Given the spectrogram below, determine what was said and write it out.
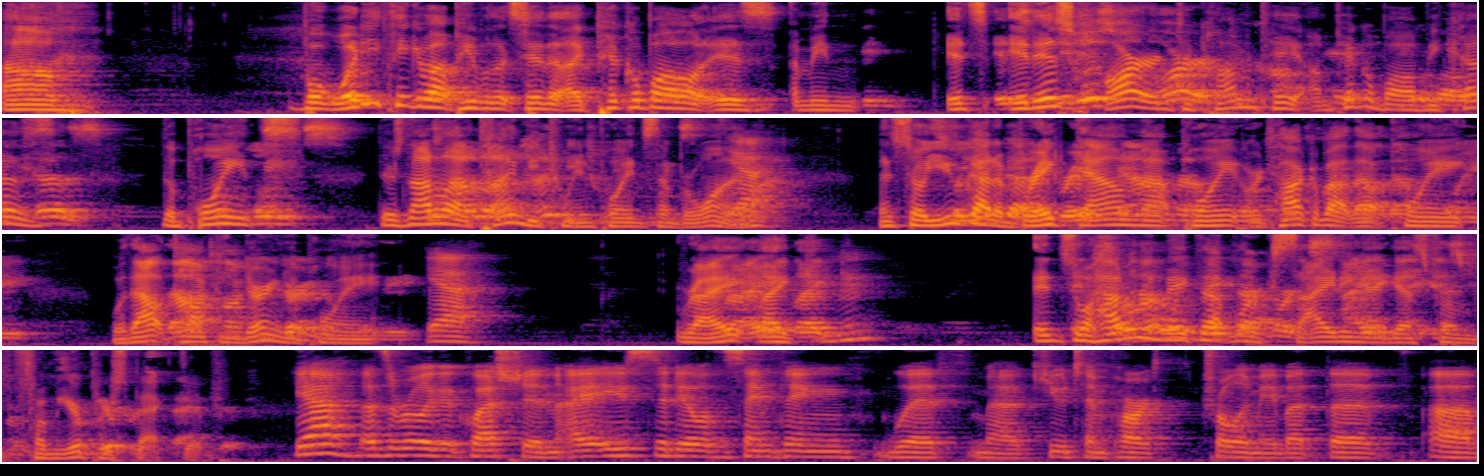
Um, but what do you think about people that say that like pickleball is? I mean, it's, it is, hard, to commentate on pickleball because the points. There's not a lot of time between points. Number one. Yeah. And so you've got to break down that point or talk about that point without talking during the point, Yeah. right? Like, Mhm. and so how do we make that more exciting? I guess from from your perspective. Yeah, that's a really good question. I used to deal with the same thing with uh, Q Tim Park trolling me, but the uh,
